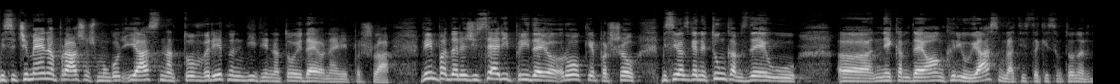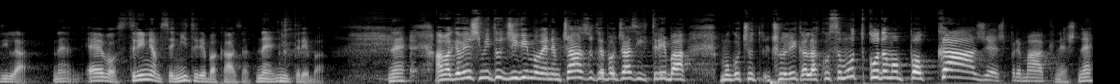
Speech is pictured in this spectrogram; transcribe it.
Mislim, če mene vprašaš, mogoče, jaz na to, verjetno niti na to idejo ne bi prišla. Vem pa, da režiserji pridejo, rok je prišel, mislim, jaz ga ne tunkam zdaj v uh, nekem, da je on kriv, jaz sem bila tista, ki sem to naredila. Ne? Evo, strinjam se, ni treba kazati, ne, ni treba. Ne? Ampak, veš, mi tudi živimo v enem času, ker pa včasih treba mogoče človeka lahko samo tako, da mu pokažeš, premakneš. Ne?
